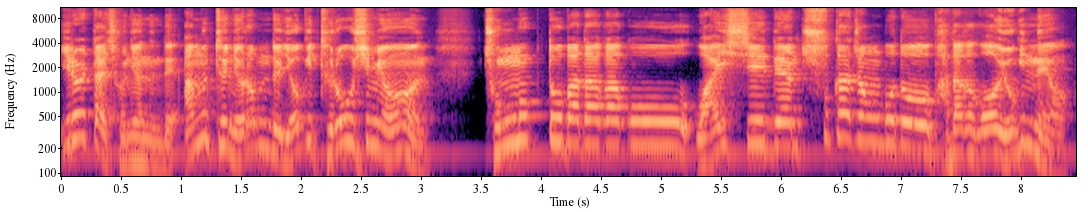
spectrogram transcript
1월달 전이었는데 아무튼 여러분들 여기 들어오시면 종목도 받아가고 YC에 대한 추가 정보도 받아가고 어 여기 있네요.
